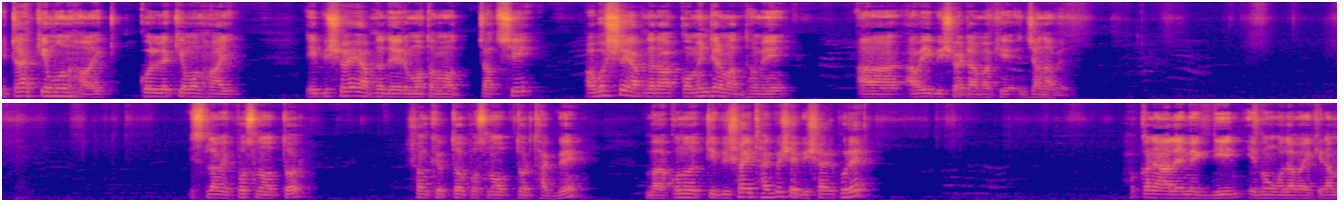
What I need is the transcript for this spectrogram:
এটা কেমন হয়, করলে কেমন হয়, এই বিষয়ে আপনাদের মতামত চাচ্ছি। অবশ্যই আপনারা কমেন্টের মাধ্যমে এই বিষয়টা আমাকে জানাবেন। ইসলামিক প্রশ্ন উত্তর, সংক্ষিপ্ত প্রশ্ন উত্তর থাকবে বা কোনো একটি বিষয় থাকবে সেই বিষয়ের উপরে হকানে আলেমেক দিন এবং ওলামাই কিরাম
